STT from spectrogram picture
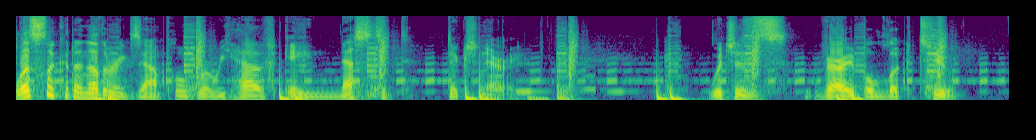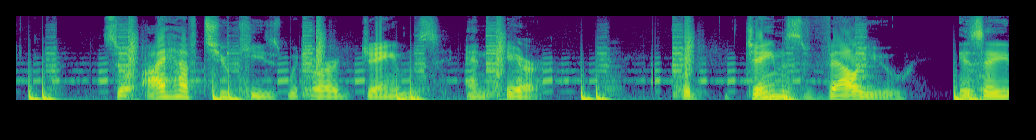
Let's look at another example where we have a nested dictionary which is variable look2. So I have two keys, which are James and air. James' value is a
